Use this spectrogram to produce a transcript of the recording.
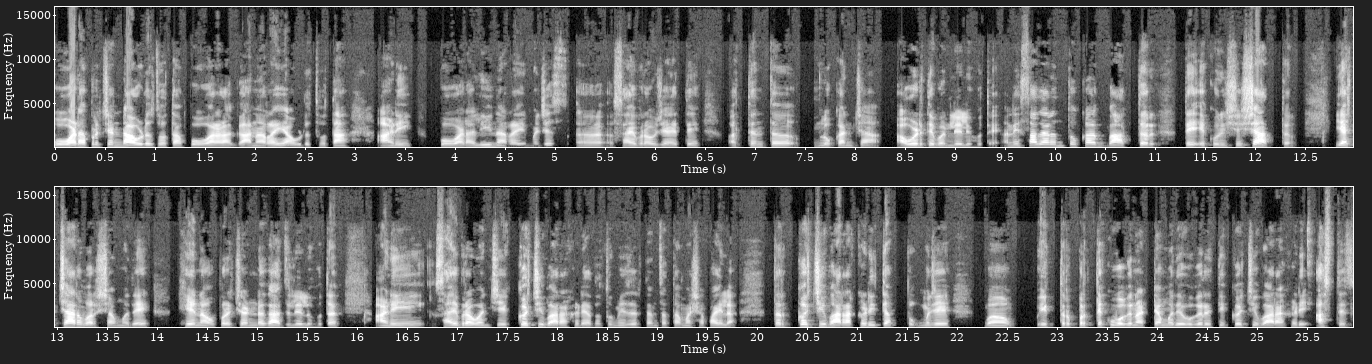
पोवाडा प्रचंड आवडत होता. पोवाडा गाणाराही आवडत होता आणि पोवाडा लिहिणाराही म्हणजे साहेबराव जे आहेत ते अत्यंत लोकांच्या आवडते बनलेले होते. आणि साधारण तो काळ बहात्तर ते एकोणीसशे शहात्तर या चार वर्षामध्ये हे नाव प्रचंड गाजलेलं होतं. आणि साहेबरावांची एक कची बाराखडी आता तुम्ही जर त्यांचा तमाशा पाहिला तर कची बाराखडी त्या म्हणजे एकतर प्रत्येक वगनाट्यामध्ये वगैरे ती कची बाराखडी असतेच.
